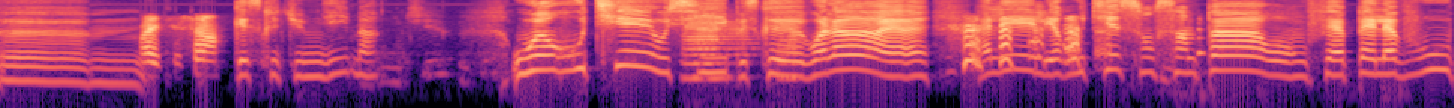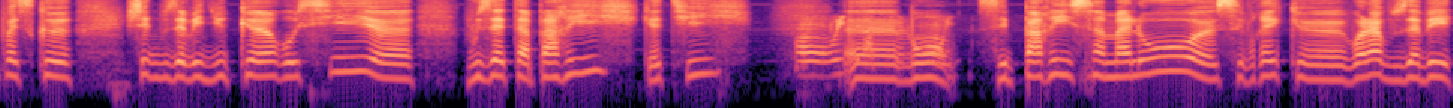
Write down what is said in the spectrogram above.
Euh, ouais, c'est ça. Qu'est-ce que tu me dis, Marc? Ou un routier aussi, parce que voilà, euh, allez, les routiers sont sympas, on fait appel à vous, parce que je sais que vous avez du cœur aussi. Euh, vous êtes à Paris, Cathy Oh oui, euh, bon, oui. c'est Paris-Saint-Malo. euh, C'est vrai que voilà, vous avez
